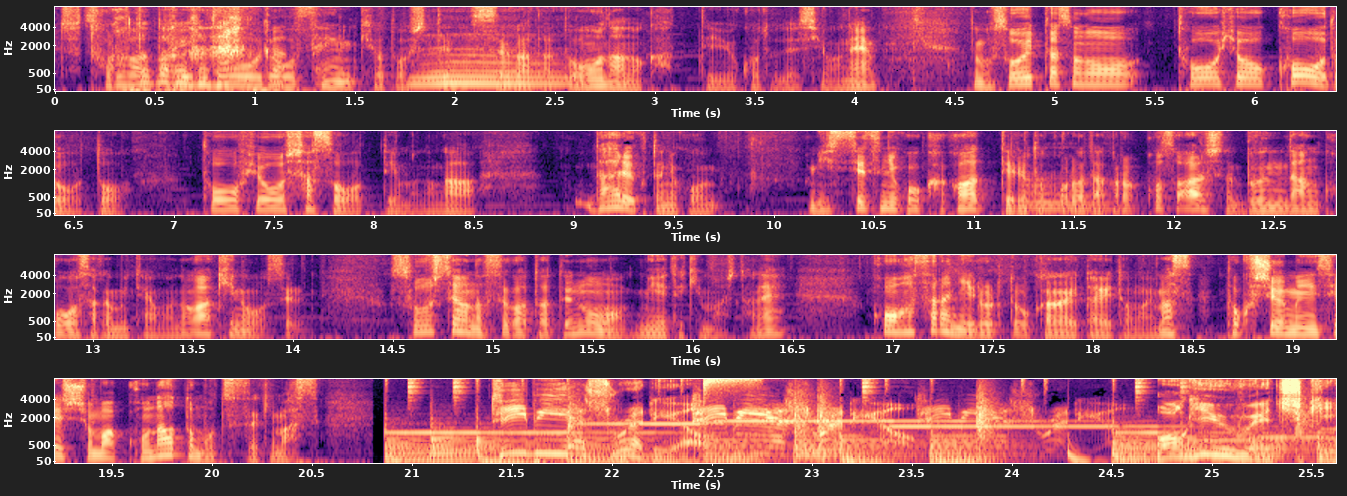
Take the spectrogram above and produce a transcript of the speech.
それは大統領選挙としての姿どうなのかっていうことですよね。でもそういったその投票行動と投票者層っていうものが、ダイレクトにこう密接にこう関わっているところだからこそある種の分断工作みたいなものが機能する。そうしたような姿というのも見えてきましたね。後半さらにいろいろと伺いたいと思います。特集メインセッションはこの後も続きます。TBS Radio 荻上チキ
